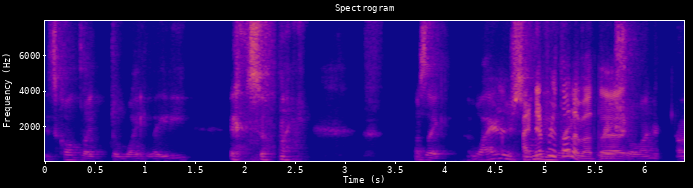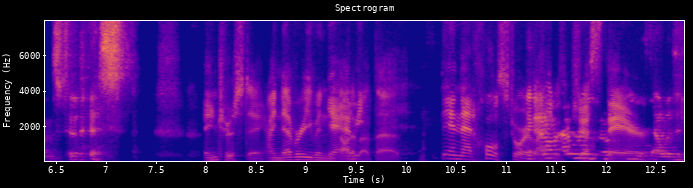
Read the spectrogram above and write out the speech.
it's called like the white lady. And so like I was like, why are there so I never many, thought like, about that. racial undertones to this? Interesting. I never even Yeah, I thought mean, about that. And that whole story Like I was just know there. if that was a,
